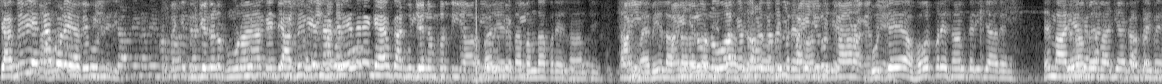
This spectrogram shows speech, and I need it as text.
ਚਾਬੀ ਵੀ ਇਹਨਾਂ ਕੋਲੇ ਆ ਸਕੂਟਰੀ ਦੀ। ਮੈਂ ਕਿ ਦੂਜੇ ਦਿਨ ਫੋਨ ਆਇਆ ਕਹਿੰਦੇ ਚਾਬੀ ਵੀ ਇਹਨਾਂ ਕੋਲੇ ਇਹਨਾਂ ਨੇ ਗਾਇਬ ਕਰ ਦਿੱਤੀ। ਦੂਜੇ ਨੰਬਰ ਦੀ ਆ ਵੀ ਇੱਕ ਤਾਂ ਬੰਦਾ ਪਰੇਸ਼ਾਨ ਸੀ। ਮੈਂ ਵੀ ਜ਼ੀਰੋ ਨੌ ਆ ਕਹਿੰਦਾ ਹੁਣ ਕਹਿੰਦਾ ਵੀ ਢਾਈ ਜ਼ੀਰੋ ਚਾਰ ਆ ਕਹਿੰਦੇ। ਦੂਜੇ ਹੋਰ ਪਰੇਸ਼ਾਨ ਕਰੀ ਜਾ ਰਹੇ ਨੇ। ਇਹ ਮਾਰੀਆਂ ਗੱਲਾਂ ਬਾਜ਼ੀਆਂ ਕਰਦੇ ਪਏ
